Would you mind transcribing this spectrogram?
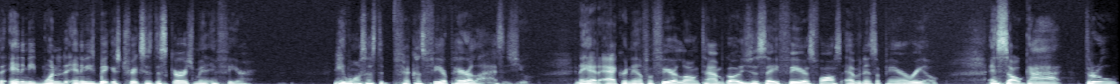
the enemy, one of the enemy's biggest tricks is discouragement and fear. He wants us to, because fear paralyzes you. And they had an acronym for fear a long time ago. They used to say fear is false evidence appearing real. And so God, through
